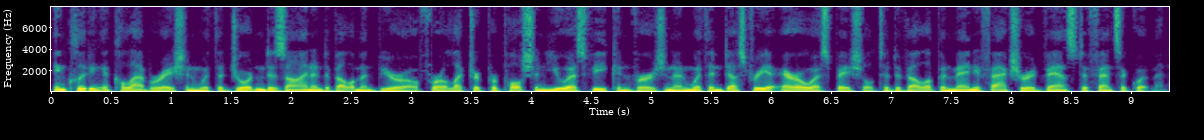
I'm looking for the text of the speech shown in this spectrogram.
including a collaboration with the Jordan Design and Development Bureau for electric propulsion USV conversion and with Industria Aeroespatial to develop and manufacture advanced defense equipment.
